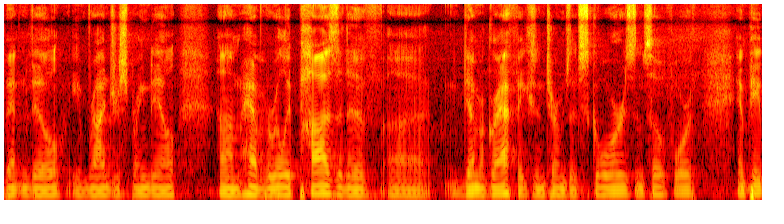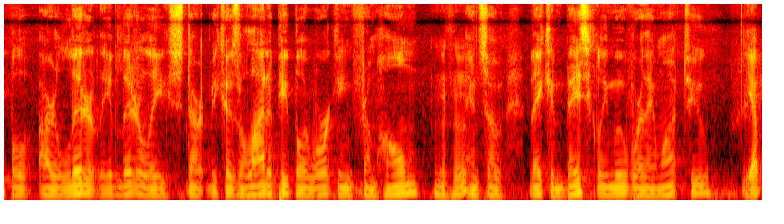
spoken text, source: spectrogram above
Bentonville, Roger Springdale, um, have a really positive uh, demographics in terms of scores and so forth. And people are literally, literally start because a lot of people are working from home, and so they can basically move where they want to. Yep.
